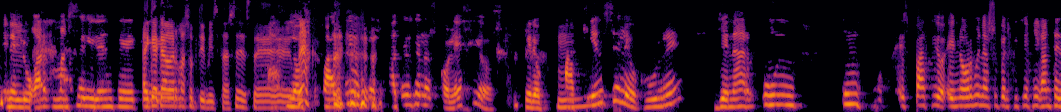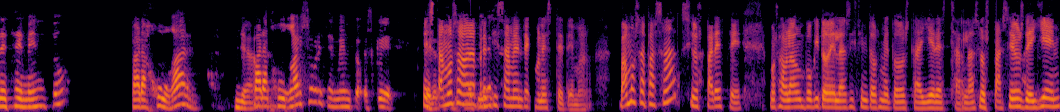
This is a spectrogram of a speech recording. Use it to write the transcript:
en el lugar más evidente. Hay que acabar más optimistas. ¿eh? Este... Los patios, los patios de los colegios. Pero ¿a Mm. quién se le ocurre llenar un, un espacio enorme, una superficie gigante de cemento para jugar? Para jugar sobre cemento. Es que. Estamos ahora precisamente con este tema. Vamos a pasar, si os parece, hemos hablado un poquito de los distintos métodos, talleres, charlas, los paseos de Yen,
